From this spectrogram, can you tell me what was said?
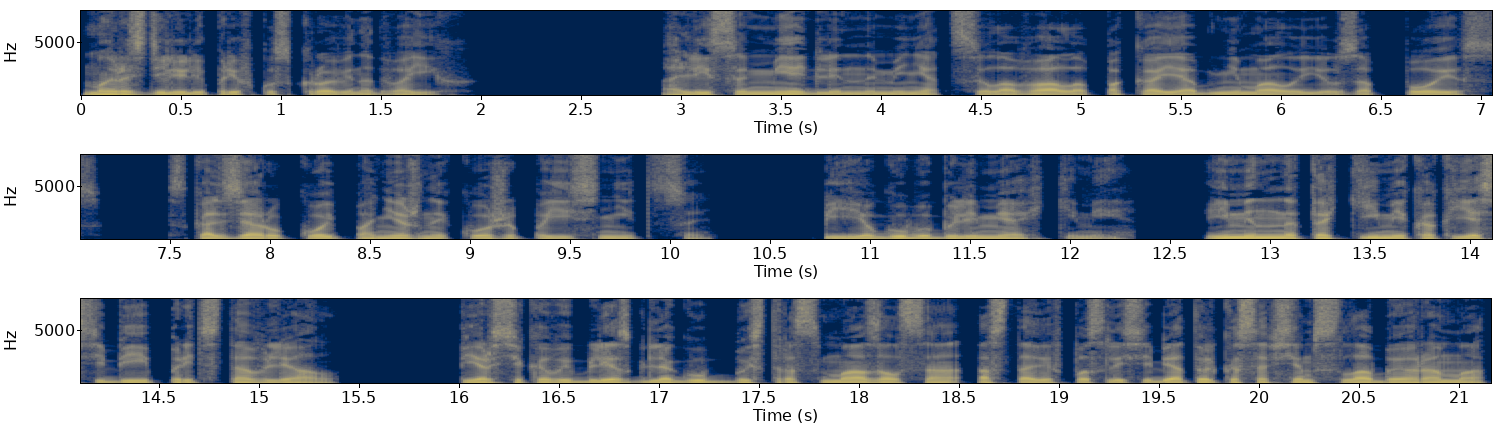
Мы разделили привкус крови на двоих. Алиса медленно меня целовала, пока я обнимал ее за пояс, скользя рукой по нежной коже поясницы. Ее губы были мягкими, именно такими, как я себе и представлял. Персиковый блеск для губ быстро смазался, оставив после себя только совсем слабый аромат.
